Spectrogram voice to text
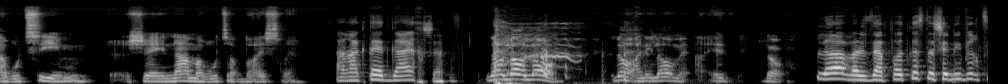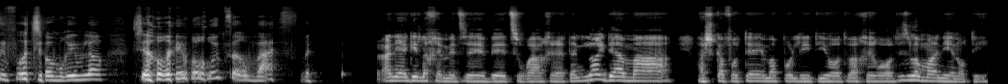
מהערוצים שאינם ערוץ 14. הרגת את גיא עכשיו. לא, לא, לא. לא, אני לא אומר, לא. לא, אבל זה הפודקאסט השני ברציפות שאומרים לו שרואים ערוץ 14. אני אגיד לכם את זה בצורה אחרת. אני לא יודע מה השקפותיהם הפוליטיות ואחרות, זה לא מעניין אותי.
